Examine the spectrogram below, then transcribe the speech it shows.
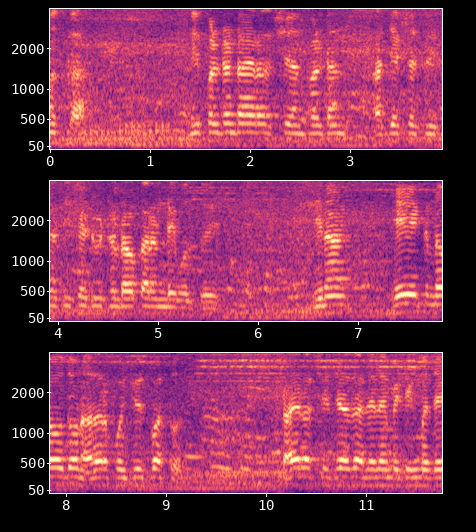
नमस्कार. मी फलटण टायर फलटण अध्यक्ष श्री सतीश शेठ विठ्ठलराव कारंडे बोलतोय. दिनांक एक नऊ दोन हजार पंचवीसपासून टायर असोसिएशन झालेल्या मीटिंगमध्ये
